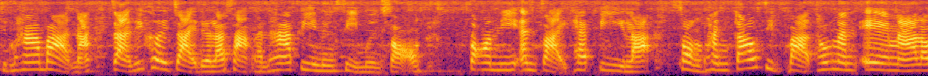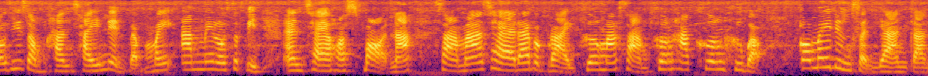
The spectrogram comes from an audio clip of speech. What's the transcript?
175 บาทนะจากที่เคยจ่ายเดือนละ 3,500 ปีหนึ่ง42,000ตอนนี้อันจ่ายแค่ปีละ 2,090 บาทเท่านั้นเองนะ แล้วที่สำคัญใช้เน็ตแบบไม่อั้นไม่ลดสปีดแอนแชร์ฮอตสปอตนะ สามารถแชร์ได้แบบหลายเครื่องมาก 3 เครื่อง 5 เครื่องคือแบบก็ไม่ดึงสัญญาณกัน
